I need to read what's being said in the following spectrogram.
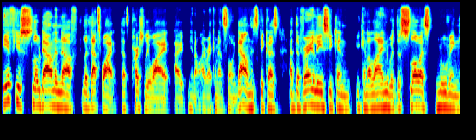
if you slow down enough that's why that's partially why i you know i recommend slowing down is because at the very least you can you can align with the slowest moving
